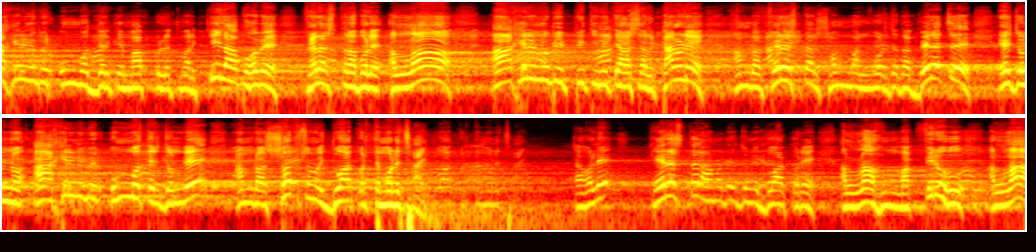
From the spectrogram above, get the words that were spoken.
আখের নবীর উম্মতদেরকে মাফ করলে তোমার কি লাভ হবে? ফেরেস্তারা বলে আল্লাহ আখের নবী পৃথিবীতে আসার কারণে আমরা ফেরেস্তার সম্মান মর্যাদা বেড়েছে। এই জন্য আখের নবীর উম্মতের জন্য আমরা সবসময় দোয়া করতে মনে চাই। দোয়া করতে মনে চাই। তাহলে ফেরেস্তারা আমাদের জন্য দোয়া করে আল্লাহ মাকফিরহু আল্লাহ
